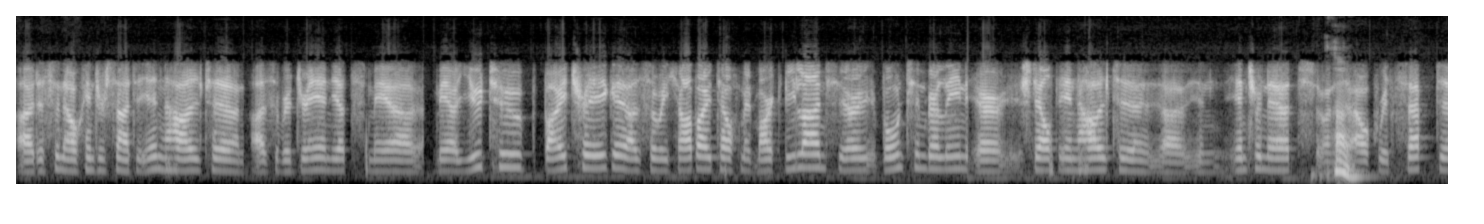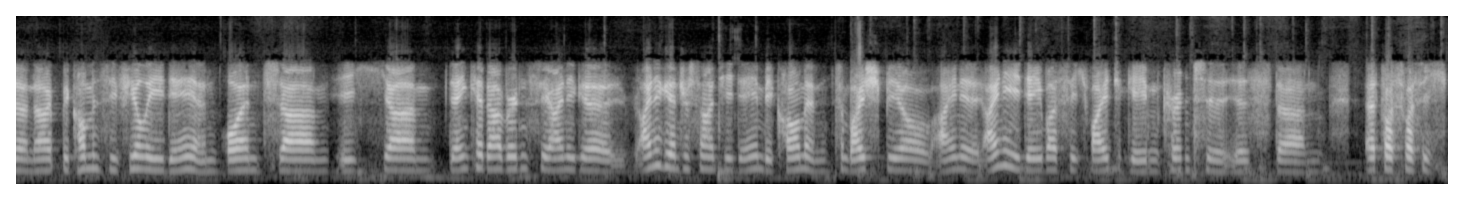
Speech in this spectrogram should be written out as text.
das sind auch interessante Inhalte. Also wir drehen jetzt mehr, mehr YouTube-Beiträge. Also ich arbeite auch mit Mark Wieland, er wohnt in Berlin. Er stellt Inhalte äh, im Internet und ah. auch Rezepte. Da bekommen Sie viele Ideen. Und ähm, ich ähm, denke, da würden Sie einige, einige interessante Ideen bekommen. Zum Beispiel eine, eine Idee, was ich weitergeben könnte, ist ähm, etwas, was ich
